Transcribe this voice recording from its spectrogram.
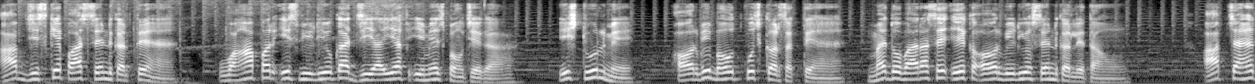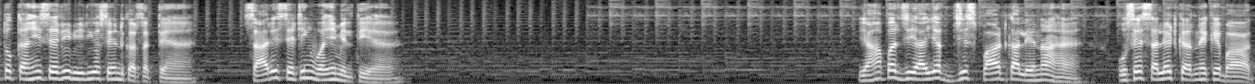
आप जिसके पास सेंड करते हैं, वहाँ पर इस वीडियो का GIF इमेज पहुँचेगा। इस टूल में और भी बहुत कुछ कर सकते हैं। मैं दोबारा से एक और वीडियो सेंड कर लेता हूँ। आप चाहे तो कहीं से भी वीडियो सेंड कर सकते हैं। सारी सेटिंग वही मिलती है। यहाँ पर जीआईएफ जिस पार्ट का लेना है, उसे सेलेक्ट करने के बाद,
